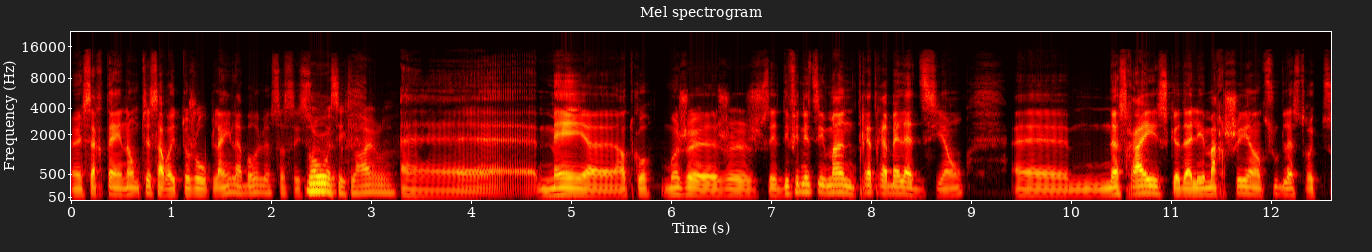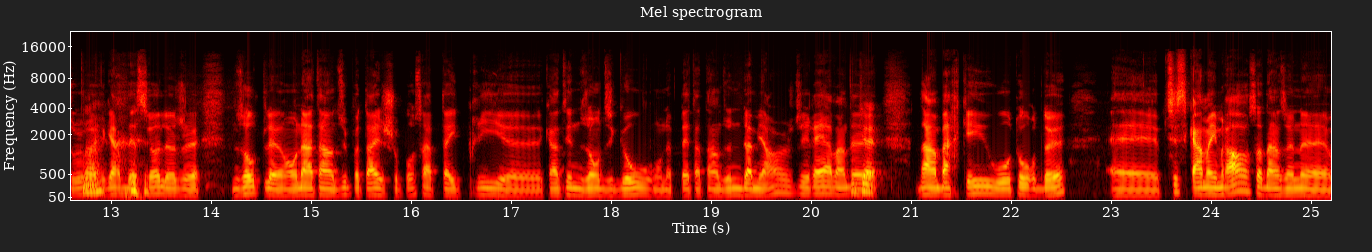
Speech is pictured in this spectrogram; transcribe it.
un, certain nombre. Tu sais, ça va être toujours plein là-bas, là, ça c'est sûr. Oui, c'est clair. mais en tout cas, moi, je, c'est définitivement une très, très belle addition. ne serait-ce que d'aller marcher en dessous de la structure. Regardez ça. Là, nous autres, on a attendu peut-être, je sais pas, ça a peut-être pris, quand ils nous ont dit go, on a peut-être attendu une demi-heure, je dirais, avant d'embarquer ou autour d'eux. Euh, c'est quand même rare, ça, dans une, euh,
